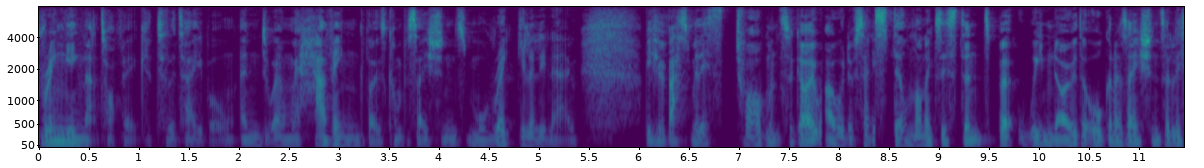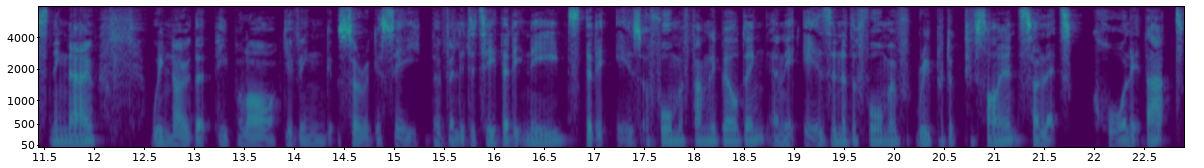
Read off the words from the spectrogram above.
bringing that topic to the table. And when we're having those conversations more regularly now. If you've asked me this 12 months ago, I would have said it's still non existent, but we know that organizations are listening now. We know that people are giving surrogacy the validity that it needs, that it is a form of family building and it is another form of reproductive science. So let's call it that.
